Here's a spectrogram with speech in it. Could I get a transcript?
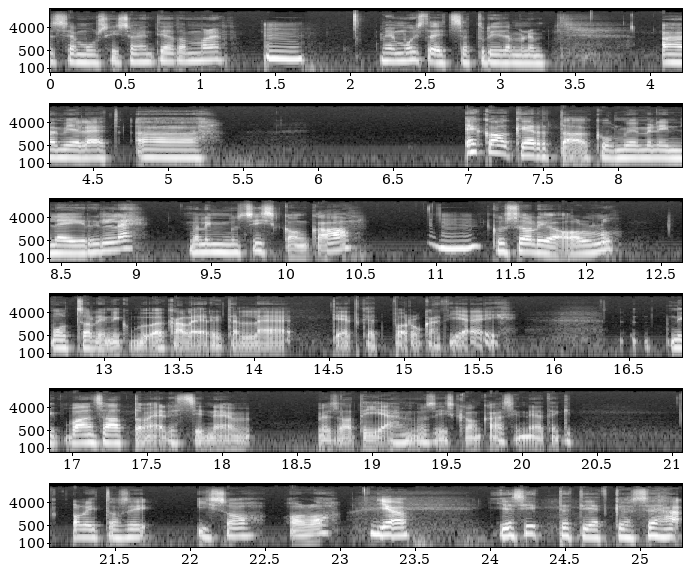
se musisointi ja tommonen. Mm. Me muista itse tuli tämmönen ää, mieleen, että ää, eka kertaa, kun me menin leirille, mä olin mun siskon kanssa, Mm. kun se oli jo ollut, mutta se oli niinku eka leiri tälleen, tiedätkö, että porukat jäi. Niinku vaan saattoi meidät sinne ja me saatiin jäädä mun siskon kanssa sinne jotenkin. Oli tosi iso olo. Joo. Ja sitten, tiedätkö, sehän,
